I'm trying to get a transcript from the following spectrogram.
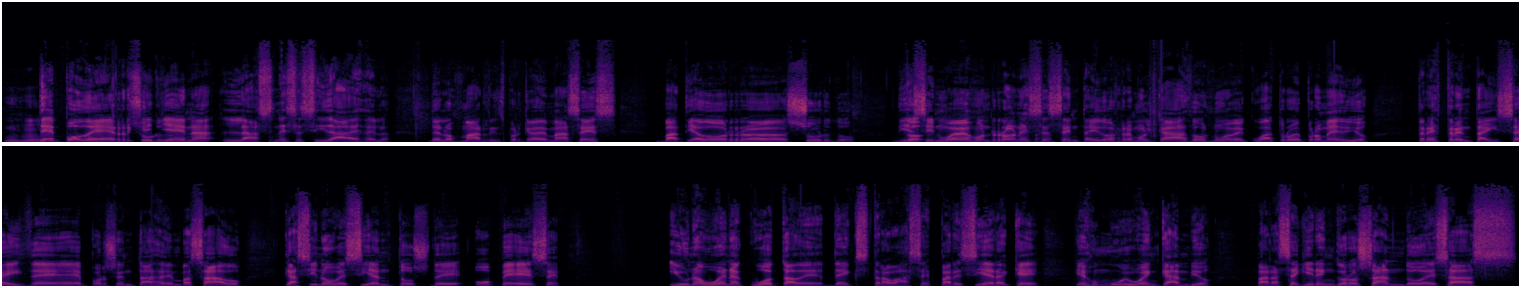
de poder que llena las necesidades de, los Marlins, porque además es bateador uh, zurdo. 19 honrones, 62 remolcadas, 294 de promedio, 336 de porcentaje de envasado, casi 900 de OPS y una buena cuota de, extra bases. Pareciera que, es un muy buen cambio para seguir engrosando esas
